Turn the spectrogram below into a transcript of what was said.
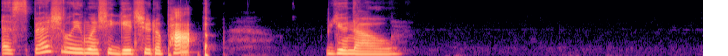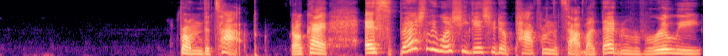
Especially when she gets you to pop, you know, from the top. Okay. Especially when she gets you to pop from the top. Like that really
